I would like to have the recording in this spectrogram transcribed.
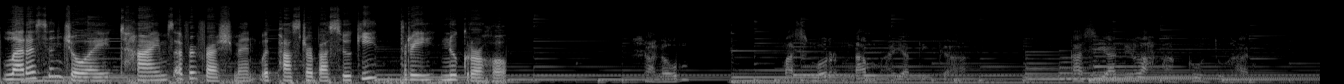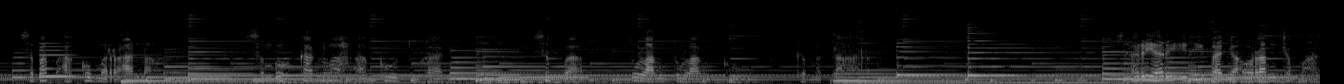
Let us enjoy times of refreshment with Pastor Basuki Tri Nugroho. Shalom, Mazmur 6 ayat 3 Kasihanilah aku Tuhan, sebab aku merana. Sembuhkanlah aku Tuhan, sebab tulang-tulangku gemetar. Hari-hari ini banyak orang cemas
